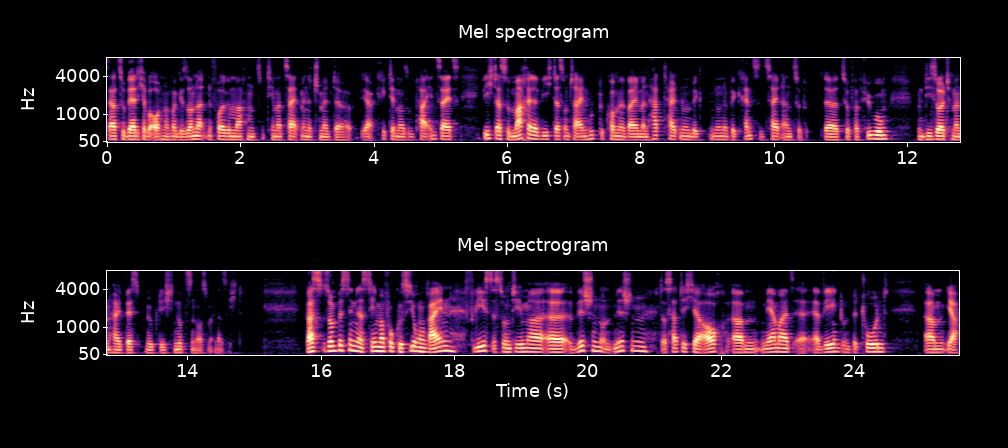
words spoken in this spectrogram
Dazu werde ich aber auch nochmal gesondert eine Folge machen zum Thema Zeitmanagement. Da ja, kriegt ihr mal so ein paar Insights, wie ich das so mache, wie ich das unter einen Hut bekomme, weil man hat halt nur, nur eine begrenzte Zeit an zu, äh, zur Verfügung und die sollte man halt bestmöglich nutzen aus meiner Sicht. Was so ein bisschen in das Thema Fokussierung reinfließt, ist so ein Thema äh, Vision und Mission. Das hatte ich ja auch ähm, mehrmals er erwähnt und betont. Ähm, ja,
